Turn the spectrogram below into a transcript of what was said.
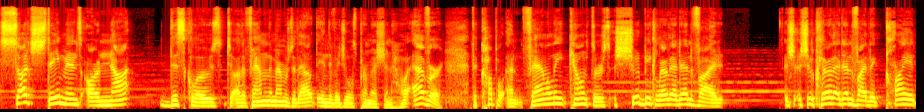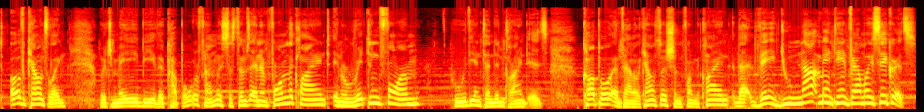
Such statements are not disclosed to other family members without the individual's permission. However, the couple and family counselors should be clearly identified should clearly identify the client of counseling, which may be the couple or family systems, and inform the client in written form who the intended client is. Couple and family counselors should inform the client that they do not maintain family secrets,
